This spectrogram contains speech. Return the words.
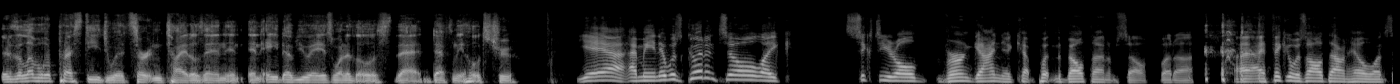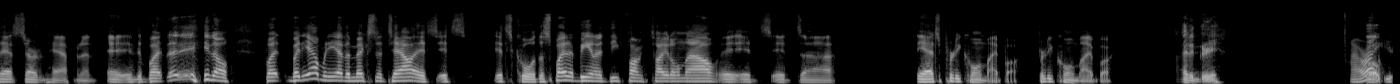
There's a level of prestige with certain titles, and, and, and AWA is one of those that definitely holds true. Yeah, I mean, it was good until like 60 year old Verne Gagne kept putting the belt on himself. But uh, I, I, think it was all downhill once that started happening. but you know, but but yeah, when you have the mix of talent, it's it's it's cool. Despite it being a defunct title now, it, it's it uh, yeah, it's pretty cool in my book. Pretty cool in my book. I'd agree. All right, well,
